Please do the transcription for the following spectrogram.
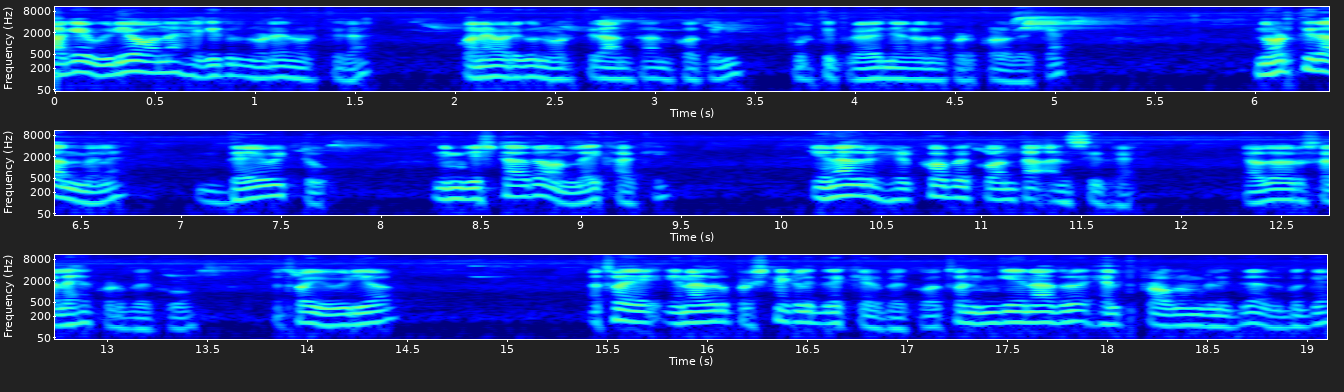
ಹಾಗೆ ವಿಡಿಯೋವನ್ನು ಹೇಗಿದ್ರು ನೋಡೇ ನೋಡ್ತೀರಾ? ಕೊನೆವರೆಗೂ ನೋಡ್ತೀರಾ ಅಂತ ಅನ್ಕೋತೀನಿ. ಪೂರ್ತಿ ಪ್ರಯೋಜನಗಳನ್ನು ಪಡ್ಕೊಳ್ಳೋದಕ್ಕೆ. ನೋಡ್ತೀರಾ ಅಂದಮೇಲೆ ದಯವಿಟ್ಟು ನಿಮ್ಗೆ ಇಷ್ಟ ಆದರೆ ಒಂದು ಲೈಕ್ ಹಾಕಿ. ಏನಾದರೂ ಹೇಳ್ಕೋಬೇಕು ಅಂತ ಅನಿಸಿದರೆ, ಯಾವುದಾದ್ರೂ ಸಲಹೆ ಕೊಡಬೇಕು, ಅಥವಾ ಈ ವಿಡಿಯೋ, ಅಥವಾ ಏನಾದರೂ ಪ್ರಶ್ನೆಗಳಿದ್ದರೆ ಕೇಳಬೇಕು, ಅಥವಾ ನಿಮಗೆ ಏನಾದರೂ ಹೆಲ್ತ್ ಪ್ರಾಬ್ಲಮ್ಗಳಿದ್ದರೆ ಅದ್ರ ಬಗ್ಗೆ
